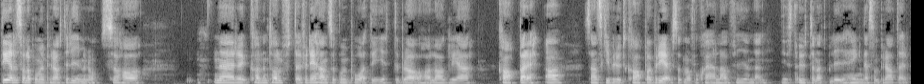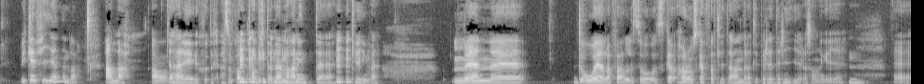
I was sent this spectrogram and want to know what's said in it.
dels hålla på med pirateri men också ha... När Karl XII, för det är han som kommer på att det är jättebra att ha lagliga kapare. ja, Så han skriver ut kaparbrev så att man får stjäla av fienden utan att bli hängda som pirater. Vilka är fienden då? Alla. Ja, Det här bra. är alltså Karl XII, vem var han inte i krig med? Men eh, då i alla fall så ska, har de skaffat lite andra typ rederier och sådana grejer. Mm. Eh,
